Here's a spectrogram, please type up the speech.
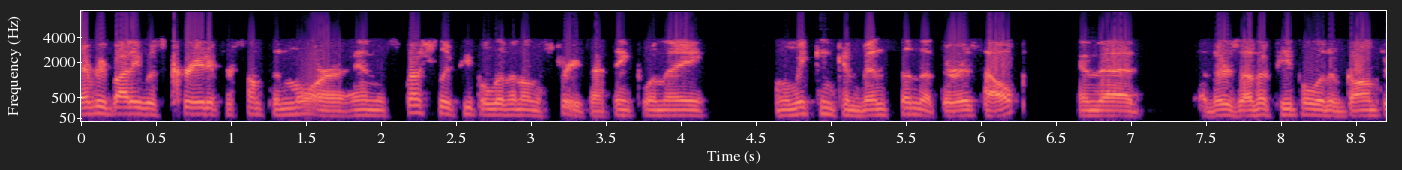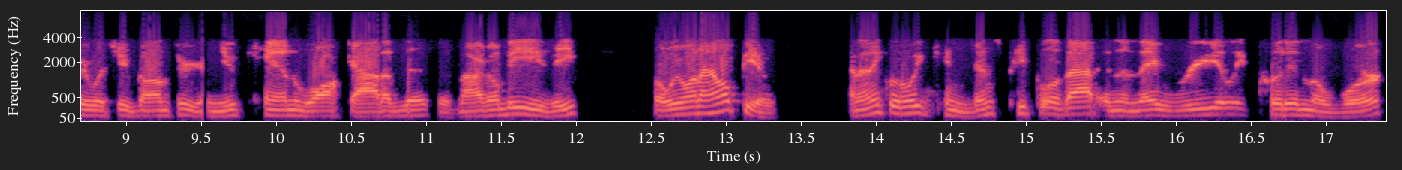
everybody was created for something more and especially people living on the streets. I think when they when we can convince them that there is help and that there's other people that have gone through what you've gone through and you can walk out of this. It's not going to be easy, but we want to help you. And I think when we convince people of that and then they really put in the work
